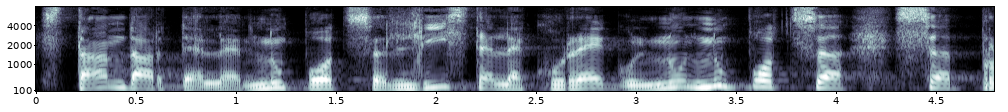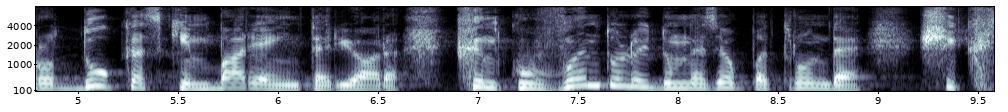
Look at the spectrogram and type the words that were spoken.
Standardele nu pot să, listele cu reguli, nu, nu pot să, să producă schimbarea interioară. Când cuvântul lui Dumnezeu pătrunde și când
